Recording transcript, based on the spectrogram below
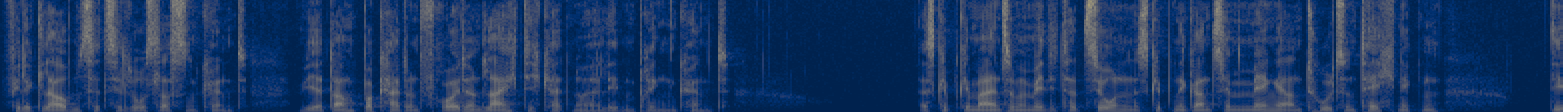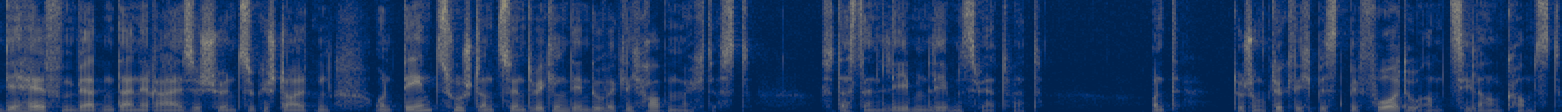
viele Glaubenssätze loslassen könnt, wie ihr Dankbarkeit und Freude und Leichtigkeit in euer Leben bringen könnt. Es gibt gemeinsame Meditationen, es gibt eine ganze Menge an Tools und Techniken, die dir helfen werden, deine Reise schön zu gestalten und den Zustand zu entwickeln, den du wirklich haben möchtest, sodass dein Leben lebenswert wird. Und du schon glücklich bist, bevor du am Ziel ankommst.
